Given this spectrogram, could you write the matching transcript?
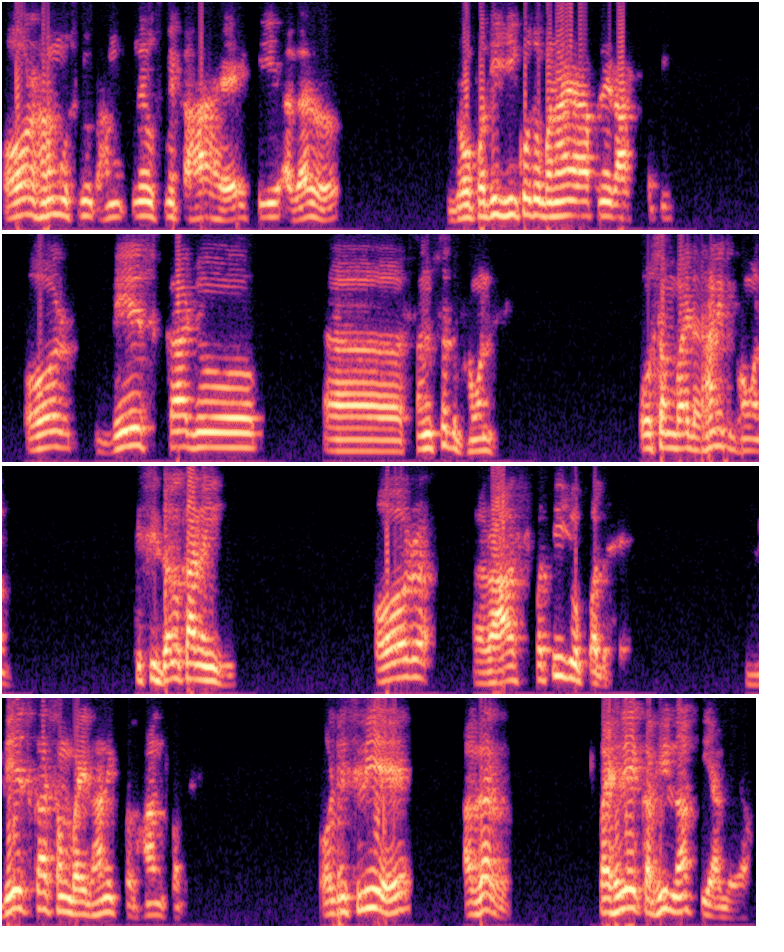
और हम उसमें हमने उसमें कहा है कि अगर द्रौपदी जी को तो बनाया आपने राष्ट्रपति। और देश का जो संसद भवन है, वो संवैधानिक भवन किसी दल का नहीं है। और राष्ट्रपति जो पद है, देश का संवैधानिक प्रधान पद है। और इसलिए अगर पहले कभी ना किया गया,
